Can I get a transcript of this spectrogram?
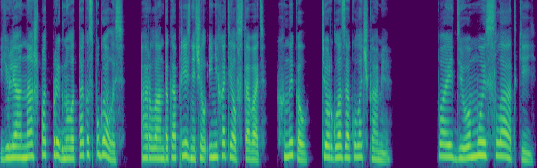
Юлианна аж подпрыгнула, так испугалась. Орландо капризничал и не хотел вставать, хныкал, тер глаза кулачками. «Пойдем, мой сладкий»,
